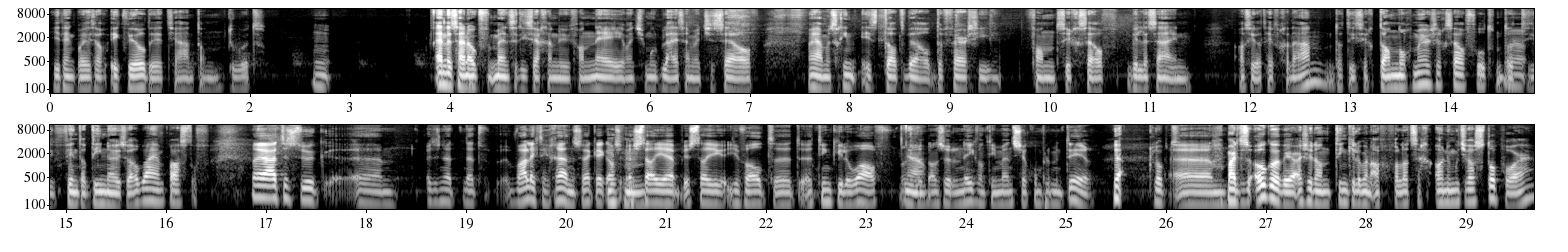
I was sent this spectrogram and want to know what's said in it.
je denkt bij jezelf, ik wil dit, ja, dan doe het. Hm. En er zijn ook mensen die zeggen nu van nee, want je moet blij zijn met jezelf. Maar ja, misschien is dat wel de versie van zichzelf willen zijn als hij dat heeft gedaan. Dat hij zich dan nog meer zichzelf voelt, omdat Ja. hij vindt dat die neus wel bij hem past. Of, Nou ja, het is natuurlijk, ehm, het is net, net, waar ligt de grens? Hè? Kijk, als, Mhm. stel, je, stel je, je valt eh, t- 10 kilo af, dan, Ja. zullen- dan zullen 9 van 10 mensen je complimenteren. Klopt. Ehm, Maar het is ook wel weer, als je dan 10 kilo bent afgevallen, dat ze zeggen, oh, nu moet je wel stoppen hoor.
